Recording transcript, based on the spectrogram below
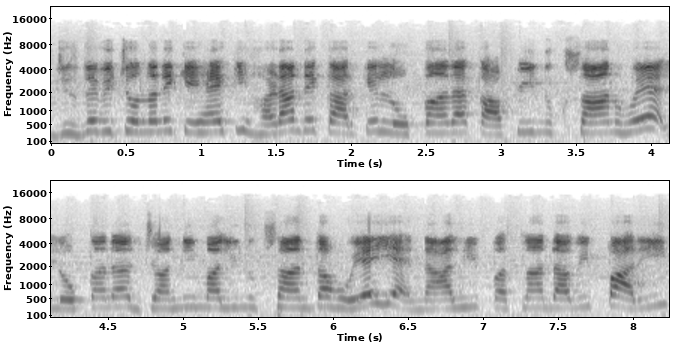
ਜਿਸ ਦੇ ਵਿੱਚ ਉਹਨਾਂ ਨੇ ਕਿਹਾ ਕਿ ਹੜ੍ਹਾਂ ਦੇ ਕਰਕੇ ਲੋਕਾਂ ਦਾ ਕਾਫੀ ਨੁਕਸਾਨ ਹੋਇਆ ਲੋਕਾਂ ਦਾ ਜਾਨੀ ਮਾਲੀ ਨੁਕਸਾਨ ਤਾਂ ਹੋਇਆ ਹੀ ਹੈ। ਨਾਲ ਹੀ ਫਸਲਾਂ ਦਾ ਵੀ ਭਾਰੀ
